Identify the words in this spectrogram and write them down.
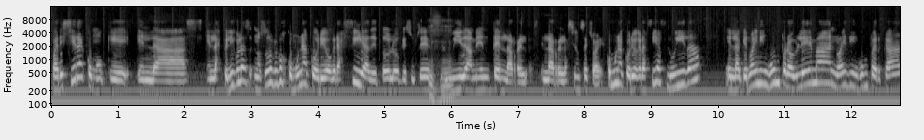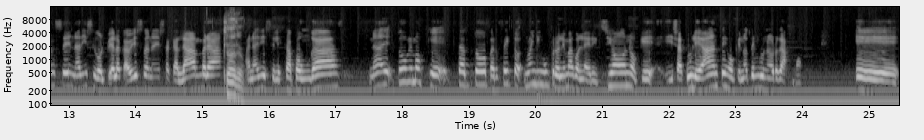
pareciera como que en las, en las películas nosotros vemos como una coreografía de todo lo que sucede fluidamente en la, en la relación sexual. Es como una coreografía fluida en la que no hay ningún problema, no hay ningún percance, nadie se golpea la cabeza, nadie se acalambra, a nadie se le escapa un gas, todos vemos que está todo perfecto, no hay ningún problema con la erección o que eyacule antes o que no tenga un orgasmo. Eh,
